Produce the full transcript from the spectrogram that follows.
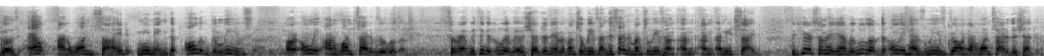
goes out on one side, meaning that all of the leaves are only on one side of the lulav. So right, we think of the lulav, you have a you have a bunch of leaves on this side and a bunch of leaves on, on, on, on each side. But here somehow you have a lulav that only has leaves growing on one side of the shadra.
